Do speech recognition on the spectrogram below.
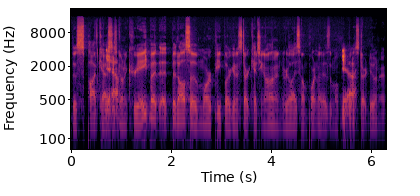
this podcast is going to create. But uh, but also more people are going to start catching on and realize how important that is. The more people Yeah. start doing it.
